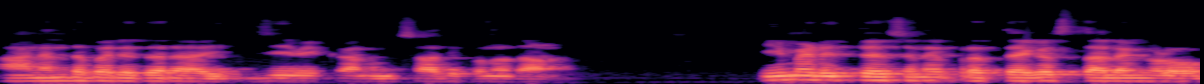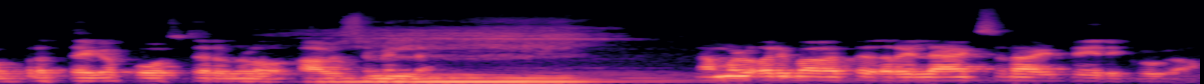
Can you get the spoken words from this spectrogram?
ആനന്ദഭരിതരായി ജീവിക്കാനും സാധിക്കുന്നതാണ്. ഈ മെഡിറ്റേഷന് പ്രത്യേക സ്ഥലങ്ങളോ പ്രത്യേക പോസ്റ്ററുകളോ ആവശ്യമില്ല. നമ്മൾ ഒരു ഭാഗത്ത് റിലാക്സ്ഡ് ആയിട്ട് ഇരിക്കുക.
